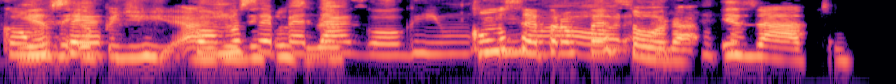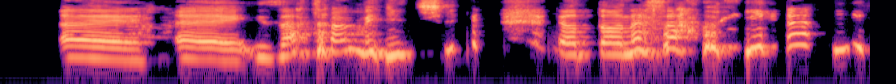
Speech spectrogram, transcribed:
Como assim, ser, ajuda, como ser pedagoga em um, Como em ser professora, hora. exato. É, é, exatamente. Eu tô nessa linha aí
